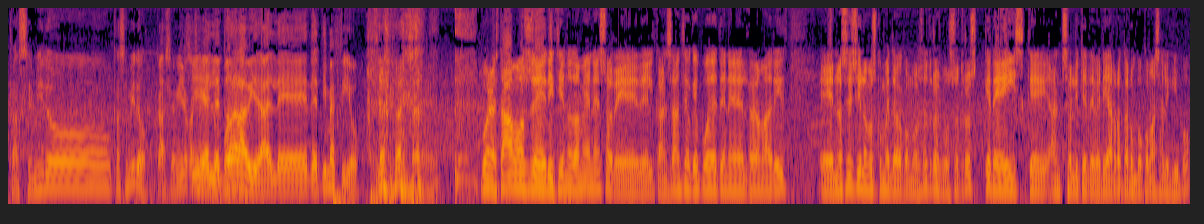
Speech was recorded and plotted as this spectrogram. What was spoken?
Casemiro... ¿Casemiro? Casemiro, Sí, Casemiro. el de toda la vida, el de, de ti me fío. Bueno, estábamos eh, diciendo también eso de- del cansancio que puede tener el Real Madrid. Eh, no sé si lo hemos comentado con vosotros. ¿Vosotros creéis que Ancelotti debería rotar un poco más al equipo?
